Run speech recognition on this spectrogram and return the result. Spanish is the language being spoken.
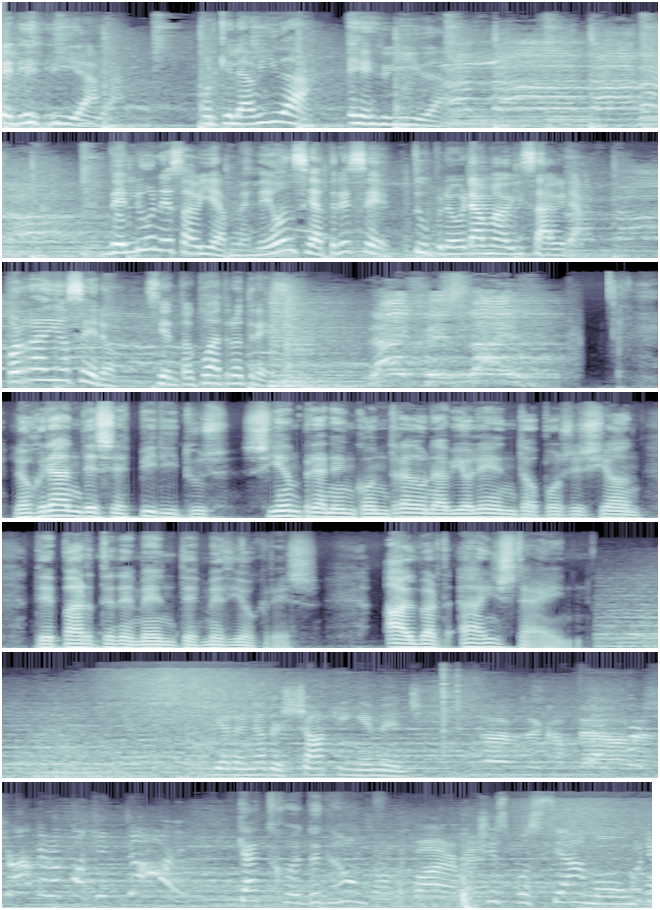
feliz día. Porque la vida es vida. De lunes a viernes, de 11 a 13, tu programa Bisagra. Por Radio 0, 1043. Los grandes espíritus siempre han encontrado una violenta oposición de parte de mentes mediocres. Albert Einstein. Yet another shocking image. Sometimes they come down and 4 degrés. Ci spostiamo un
